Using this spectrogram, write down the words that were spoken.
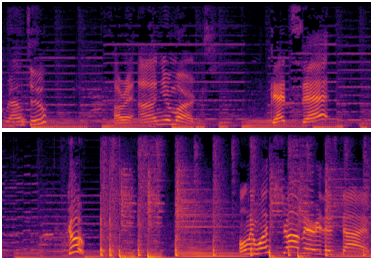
Round two. All right, on your marks. Get set. Go. Only one strawberry this time.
